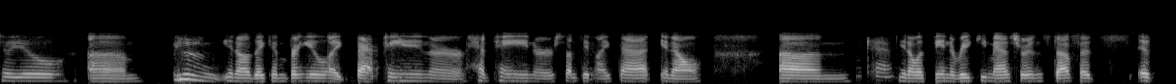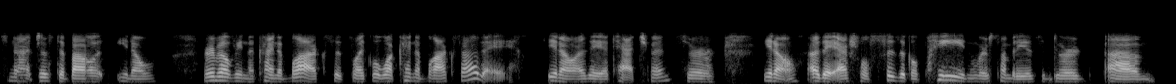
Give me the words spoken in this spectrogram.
to you. Um, you know, they can bring you like back pain or head pain or something like that. You know, um, Okay. you know, with being a Reiki master and stuff, it's it's not just about you know removing the kind of blocks. It's like, well, what kind of blocks are they? You know, are they attachments or, you know, are they actual physical pain where somebody has endured, um,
